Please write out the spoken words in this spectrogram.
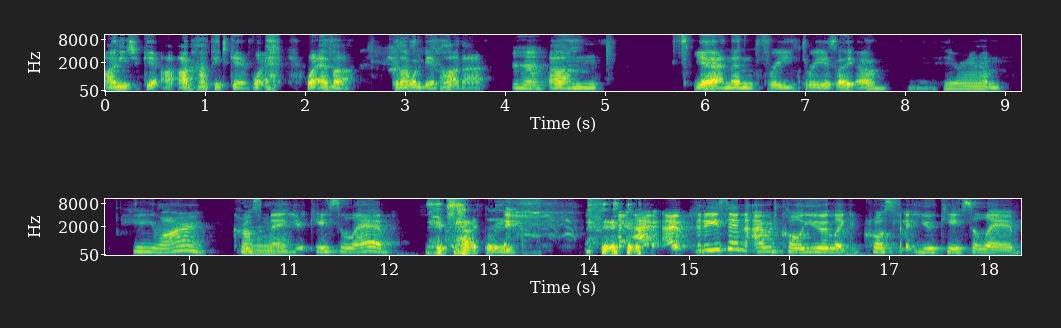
I need to get, I'm happy to give what, whatever because I want to be a part of that Uh-huh. um yeah and then three three years later here i am Here you are, CrossFit UK celeb. exactly I, I, the reason I would call you like a CrossFit UK celeb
